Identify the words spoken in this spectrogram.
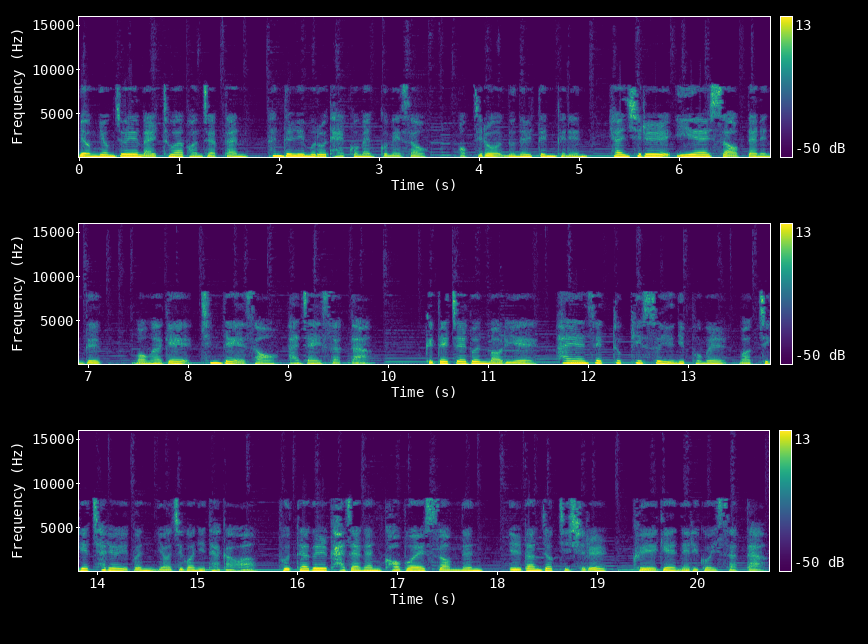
명령조의 말투와 번잡한 흔들림으로 달콤한 꿈에서 억지로 눈을 뜬 그는 현실을 이해할 수 없다는 듯 멍하게 침대에서 앉아 있었다. 그때 짧은 머리에 하얀색 투피스 유니폼을 멋지게 차려입은 여직원이 다가와 부탁을 가장한 거부할 수 없는 일방적 지시를 그에게 내리고 있었다.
